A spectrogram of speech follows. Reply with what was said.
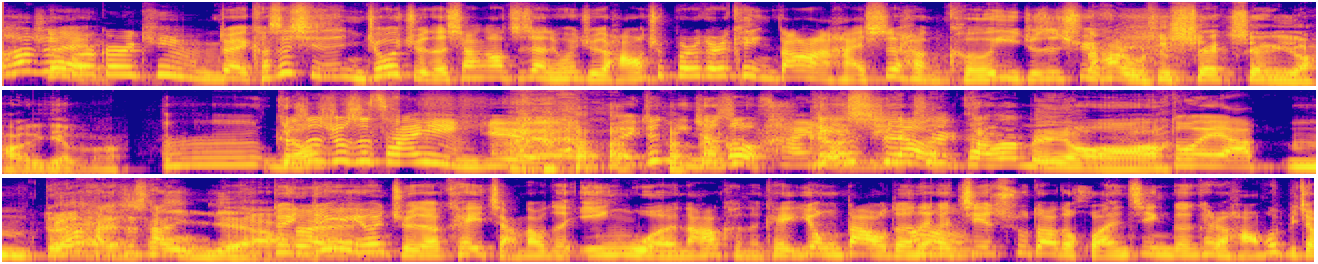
他去 Burger King，对。可是其实你就会觉得香港之战，你会觉得好像去 Burger King 当然还是很可以，就是去。那他如果去 Shake Shake 有好一点吗？嗯。可是就是餐饮业，对，就你能够联系到台湾没有啊？对啊，嗯，对，还是餐饮业啊。对，因为你会觉得可以讲到的英文，然后可能可以用到的那个接触到的环境跟客人，好像会比较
